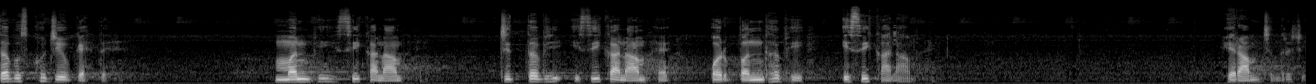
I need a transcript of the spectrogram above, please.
तब उसको जीव कहते हैं। मन भी इसी का नाम है, चित्त भी इसी का नाम है और बंध भी इसी का नाम है। हे रामचंद्र जी,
